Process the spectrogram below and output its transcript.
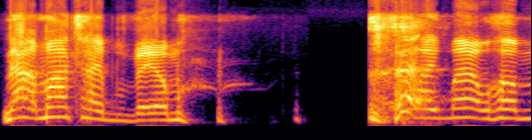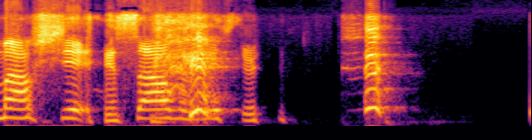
Not my type of Velma. Like mine with her mouth shit and solving mystery.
